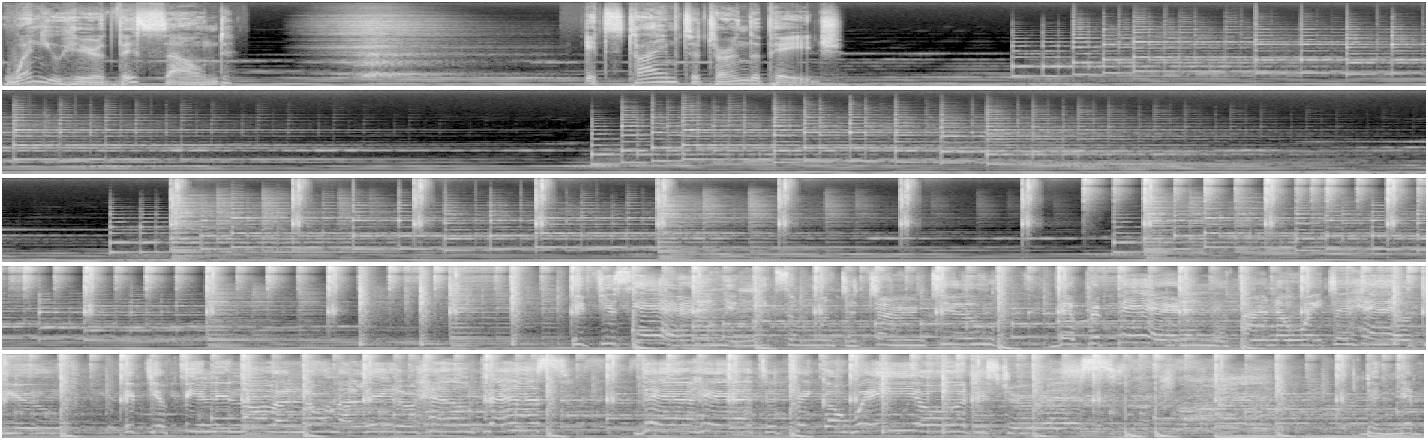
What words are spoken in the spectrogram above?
When you hear this sound, it's time to turn the page.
